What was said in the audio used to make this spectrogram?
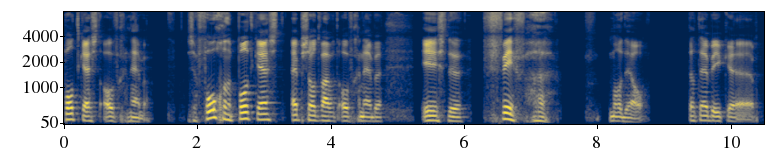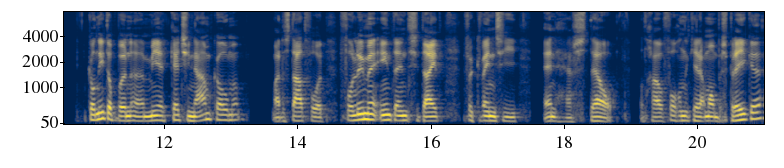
podcast over gaan hebben. Dus de volgende podcast episode waar we het over gaan hebben is de FIF-model. Dat heb ik, uh, ik kon niet op een uh, meer catchy naam komen, maar dat staat voor volume, intensiteit, frequentie en herstel. Dat gaan we volgende keer allemaal bespreken.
